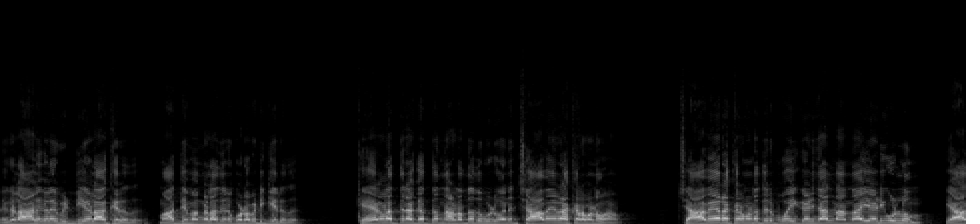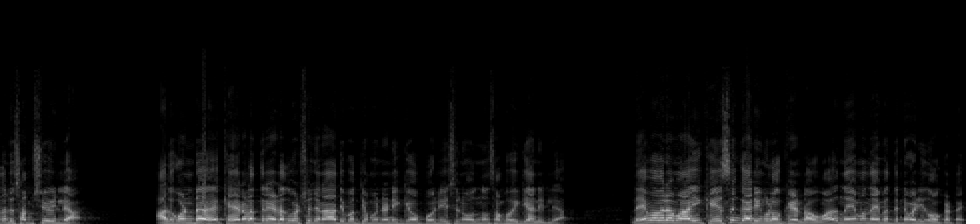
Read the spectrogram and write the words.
നിങ്ങൾ ആളുകളെ വിഡ്ഢികളാക്കരുത്. മാധ്യമങ്ങൾ അതിന് കുടപിടിക്കരുത്. കേരളത്തിനകത്ത് നടന്നത് മുഴുവനും ചാവേർ ആക്രമണമാണ്. ചാവേർ ആക്രമണത്തിന് പോയി കഴിഞ്ഞാൽ നന്നായി അടികൊള്ളും. യാതൊരു സംശയവുമില്ല. അതുകൊണ്ട് കേരളത്തിലെ ഇടതുപക്ഷ ജനാധിപത്യ മുന്നണിക്കോ പോലീസിനോ ഒന്നും സംഭവിക്കാനില്ല. നിയമപരമായി കേസും കാര്യങ്ങളും ഒക്കെ ഉണ്ടാവും. അത് നിയമ നിയമത്തിന്റെ വഴി നോക്കട്ടെ.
